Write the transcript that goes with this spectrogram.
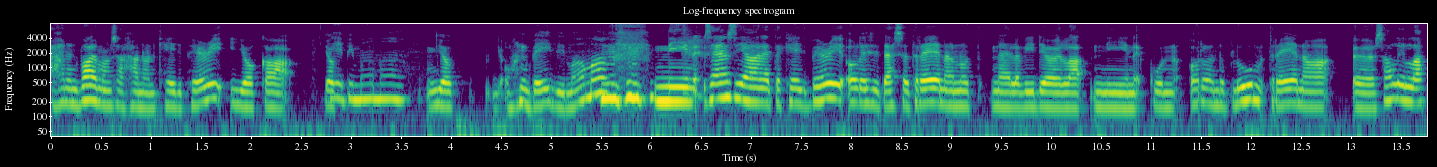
hänen vaimonsahan on Katy Perry, joka... Jo, Baby mama. Jo, on baby mama, niin sen sijaan, että Kate Berry olisi tässä treenannut näillä videoilla, niin kun Orlando Bloom treenaa ö, salilla,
